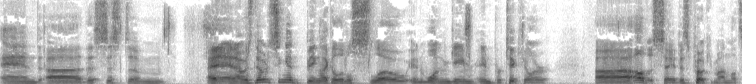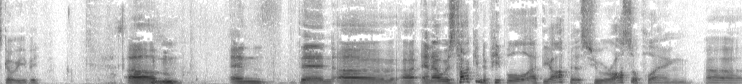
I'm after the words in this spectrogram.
and uh, the system, and I was noticing it being like a little slow in one game in particular. Uh, I'll just say it. It's Pokemon Let's Go Eevee. Um, and then uh, uh, and I was talking to people at the office who were also playing uh,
